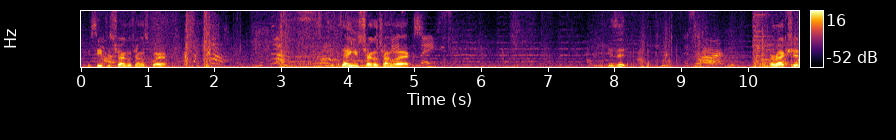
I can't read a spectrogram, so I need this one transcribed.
Let me see if it's triangle, triangle, square. It's saying it's triangle, triangle, X. Is it? This'll hurt. Erection.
